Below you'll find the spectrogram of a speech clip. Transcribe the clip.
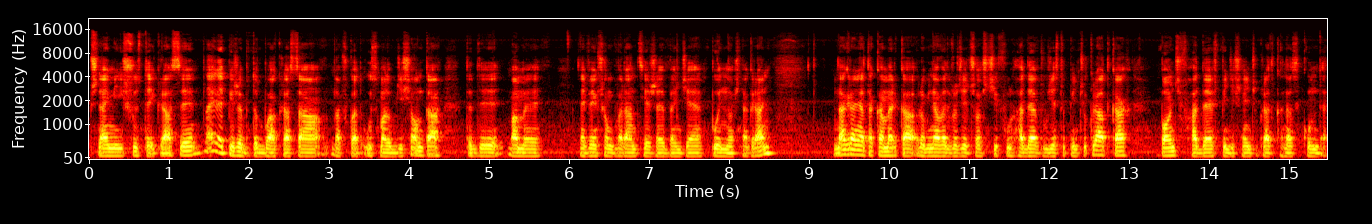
przynajmniej szóstej klasy. Najlepiej, żeby to była klasa na przykład 8 lub 10, wtedy mamy największą gwarancję, że będzie płynność nagrań. Nagrania ta kamerka robi nawet w rozdzielczości Full HD w 25 klatkach bądź w HD w 50 klatkach na sekundę.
